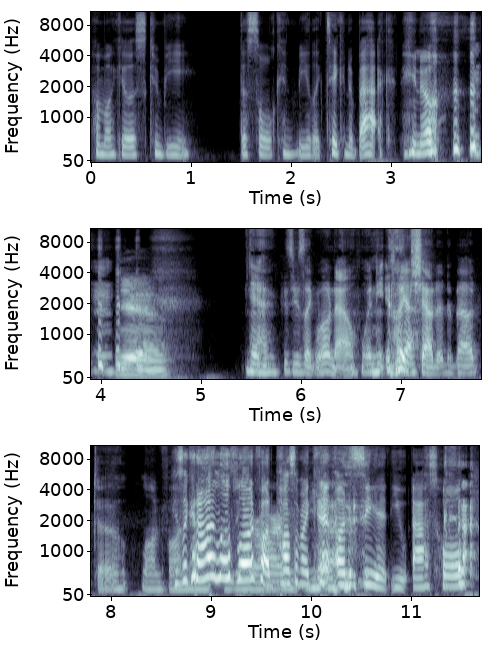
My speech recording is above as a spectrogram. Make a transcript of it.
homunculus can be the soul can be like taken aback, you know? Mhm. Yeah. Yeah, because he's like, "Whoa!" Now when he like Yeah. shouted about uh, Lawn He's like, and I love Lawn Fawn, Cosm, I can't unsee it, you asshole.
